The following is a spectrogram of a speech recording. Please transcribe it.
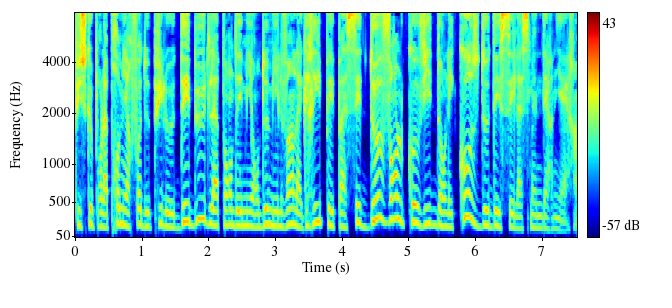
puisque pour la première fois depuis le début de la pandémie en 2020, la grippe est passée devant le Covid dans les causes de décès la semaine dernière.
